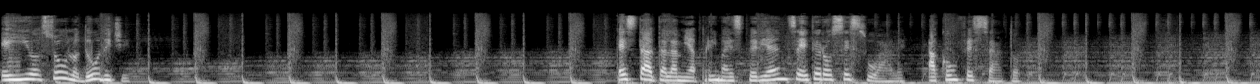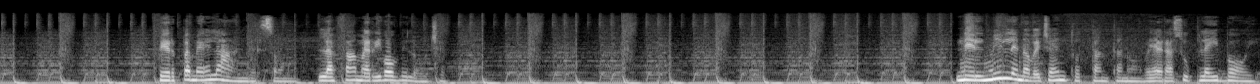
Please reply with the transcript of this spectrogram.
e io solo 12. È stata la mia prima esperienza eterosessuale, ha confessato. Per Pamela Anderson, la fama arrivò veloce. Nel 1989 era su Playboy,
